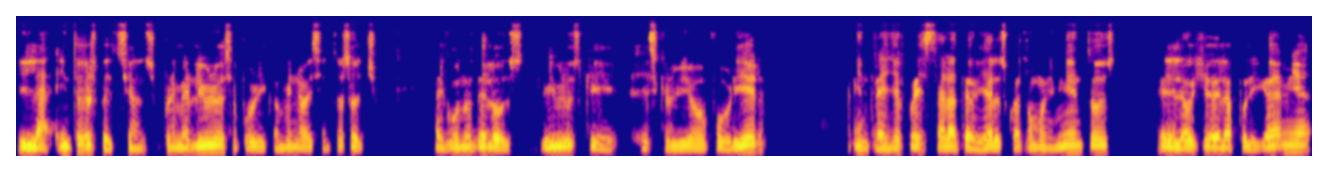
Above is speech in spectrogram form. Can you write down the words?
y la introspección. Su primer libro se publicó en 1908. Algunos de los libros que escribió Fourier, entre ellos pues está la teoría de los cuatro movimientos, el elogio de la poligamia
